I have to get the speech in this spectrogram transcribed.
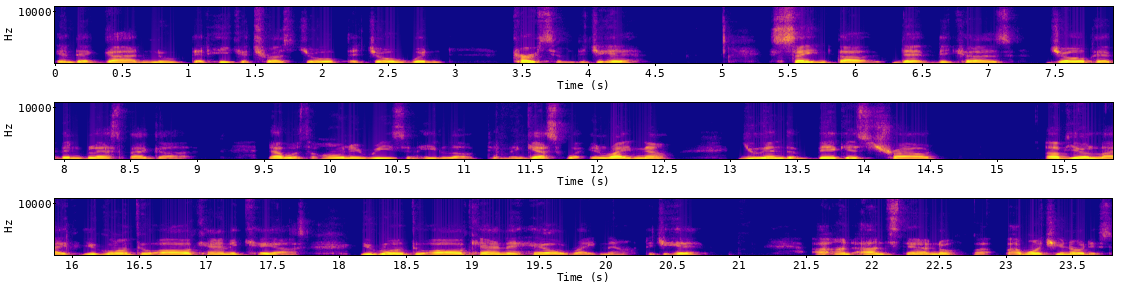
and that God knew that he could trust Job, that Job wouldn't curse him. Did you hear that? Satan thought that because Job had been blessed by God, that was the only reason he loved him. And guess what? And right now, you in the biggest trial of your life. You're going through all kind of chaos. You're going through all kind of hell right now. Did you hear that? I, I understand. I know, but, but I want you to know this.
